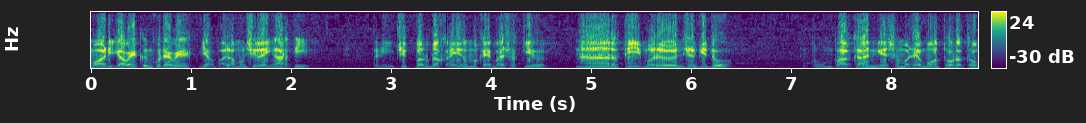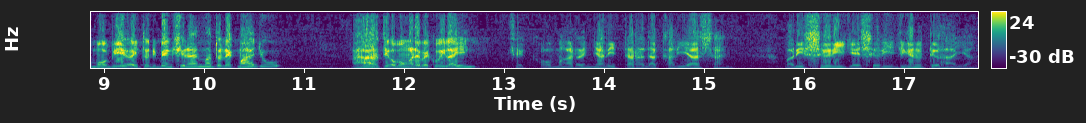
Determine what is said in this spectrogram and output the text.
mau digawekan ku dewek. Jabalamun si lain ngerti. Baru barudak ayeuna memakai bahasa kieu ngerti meren sen gitu. Ketumpakan ge sama ada motor atau mobil itu di bensinan mah terdek maju. Ah arti omongan dewek ku lain? Cek Omar nyarita rada kaliasan. Bari seuri ge seuri jiga nu teu hayang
